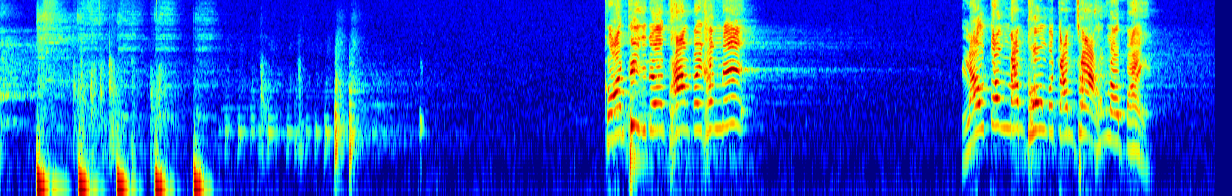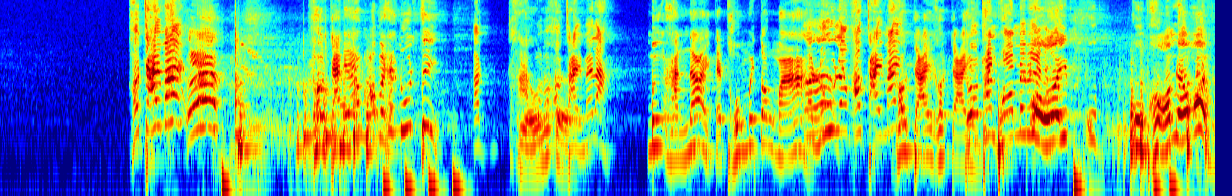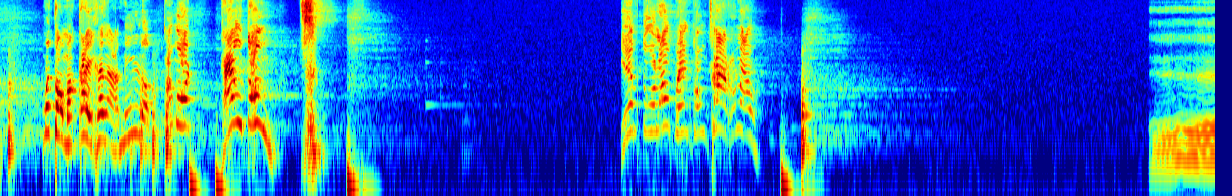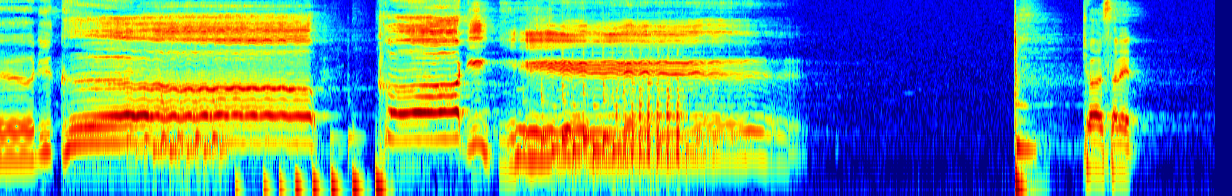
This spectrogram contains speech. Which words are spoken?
ก่อนที่จะเดินทางไป ได้ แต่ธงไม่ต้องมาก็รู้แล้วเข้าใจไหมเข้าใจเข้าใจ พวกท่านพร้อมไหมพี่โอ้ยกูกูผอมแล้วอ้นไม่ต้องมาใกล้ขนาดนี้หรอกทั้งหมดแถวตรงเตรียมตัวร้องเพลงของชาติของเราเออดีคือคดีเชิญเสด็จ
